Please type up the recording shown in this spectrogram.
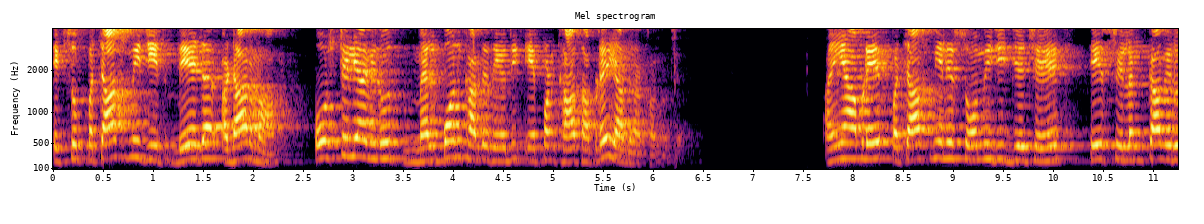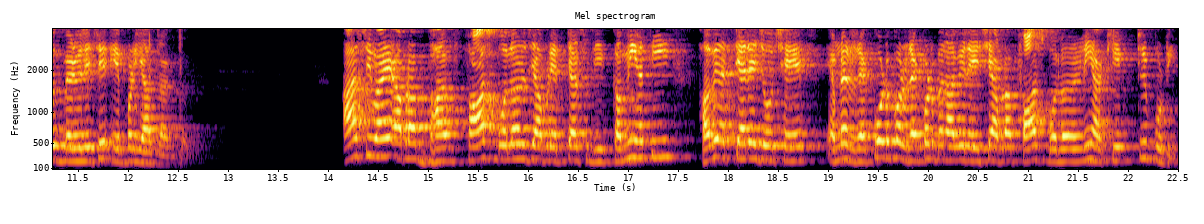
એકસો પચાસમી જીત, બે હજાર અઢારમાં ઓસ્ટ્રેલિયા વિરુદ્ધ મેલબોર્ન ખાતે થઈ હતી. એ પણ ખાસ આપણે યાદ રાખવાનું છે. અહીંયા આપણે પચાસમી અને સોમી જીત જે છે, એ શ્રીલંકા વિરુદ્ધ મેળવેલી છે, એ પણ યાદ રાખજો. આ સિવાય આપણા ફાસ્ટ બોલર જે આપણે અત્યાર સુધી કમી હતી, હવે અત્યારે જો છે, એમણે રેકોર્ડ પર રેકોર્ડ બનાવી રહી છે આપણા ફાસ્ટ બોલરની આખી એક ત્રિપુટી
